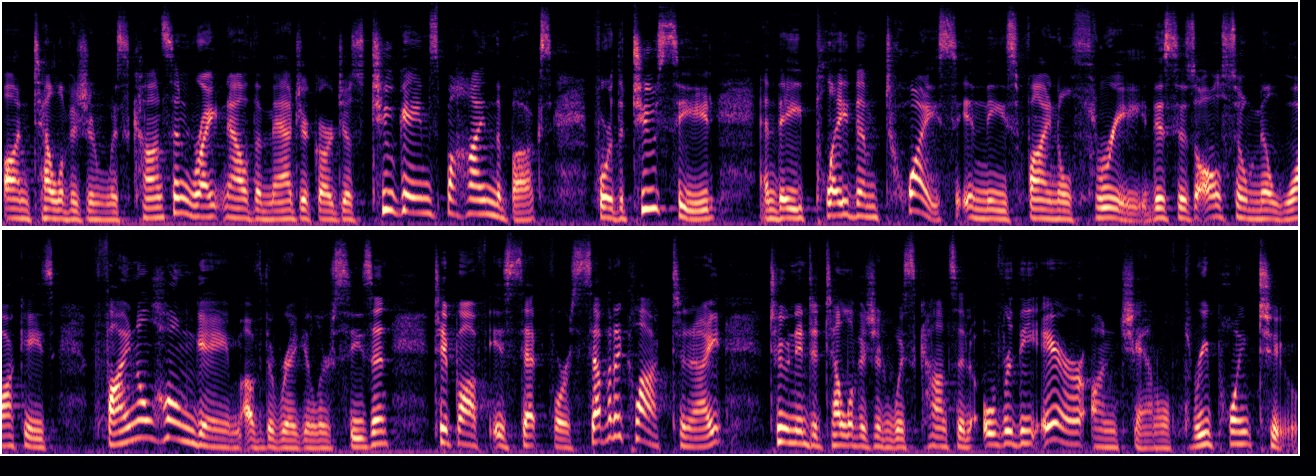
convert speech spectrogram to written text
on television Wisconsin. Right now, the Magic are just two games behind the Bucks for the two seed, and they play them twice in these final three. This is also Milwaukee's final home game of the regular season. Tip-off is set for 7 o'clock tonight. Tune into television Wisconsin over the air on channel 3.2.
